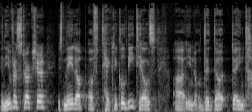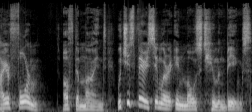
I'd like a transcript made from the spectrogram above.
And the infrastructure is made up of technical details, uh, you know, the, the, the entire form of the mind, which is very similar in most human beings.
